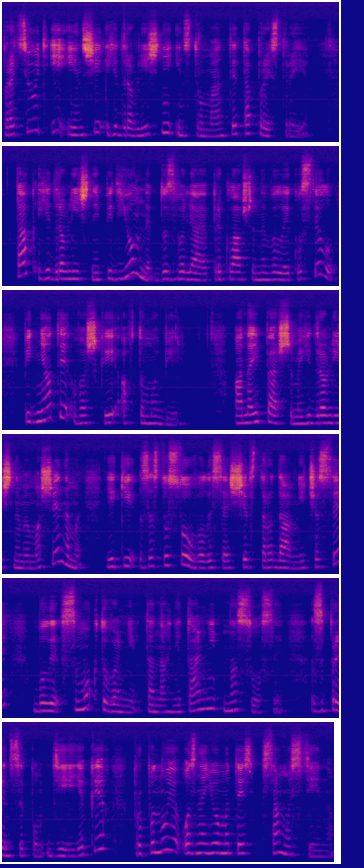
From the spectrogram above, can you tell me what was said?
працюють і інші гідравлічні інструменти та пристрої. Так, гідравлічний підйомник дозволяє, приклавши невелику силу, підняти важкий автомобіль. А найпершими гідравлічними машинами, які застосовувалися ще в стародавні часи, були всмоктувальні та нагнітальні насоси, з принципом дії яких пропоную ознайомитись самостійно.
